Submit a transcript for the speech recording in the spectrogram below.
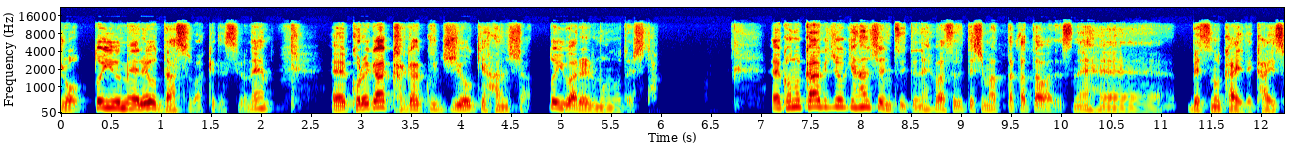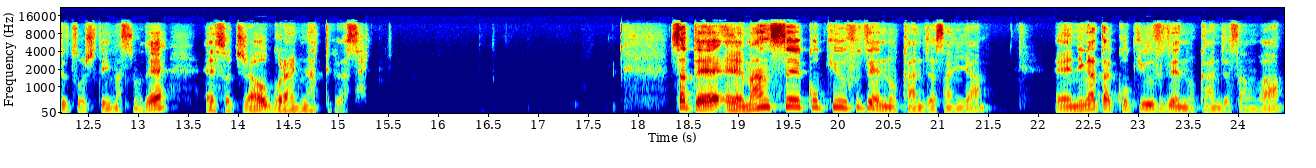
ろという命令を出すわけですよね。えこれが化学受容器反射と言われるものでした。えこの化学受容器反射についてね、忘れてしまった方はですね、えー、別の回で解説をしていますので、えそちらをご覧になってください。さて、えー、慢性呼吸不全の患者さんや、えー、2型呼吸不全の患者さんは、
